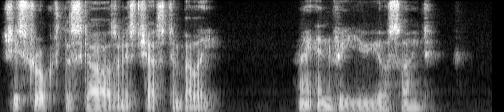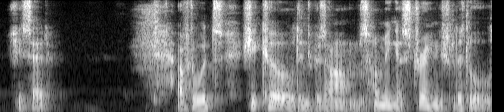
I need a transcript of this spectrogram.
She stroked the scars on his chest and belly. I envy you your sight, she said. Afterwards, she curled into his arms, humming a strange little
